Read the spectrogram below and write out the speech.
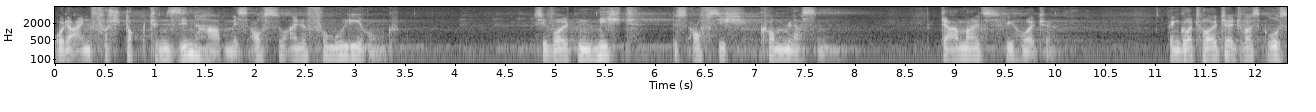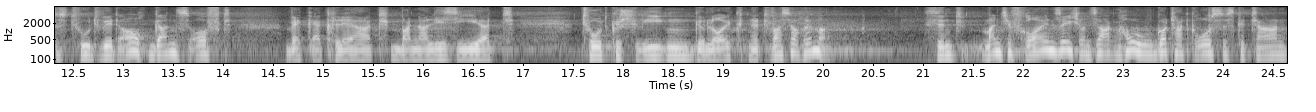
Oder einen verstockten Sinn haben, ist auch so eine Formulierung. Sie wollten nicht bis auf sich kommen lassen damals wie heute. Wenn Gott heute etwas Großes tut, wird auch ganz oft wegerklärt, banalisiert, totgeschwiegen, geleugnet, was auch immer. Sind, manche freuen sich und sagen, oh, Gott hat Großes getan.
